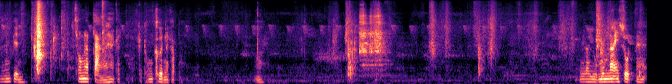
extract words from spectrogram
นี่เป็นช่องหน้าต่างนะฮะกระกระทงคืนนะครับอะนี่ เราอยู่มุมในสุดนะฮะ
